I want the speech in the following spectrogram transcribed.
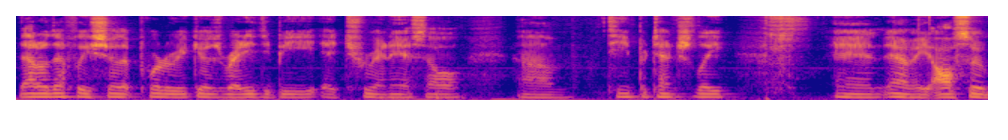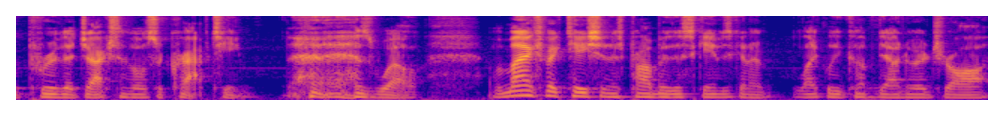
that'll definitely show that Puerto Rico is ready to be a true NASL um, team potentially, and I mean also prove that Jacksonville's a crap team as well. But my expectation is probably this game is going to likely come down to a draw.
